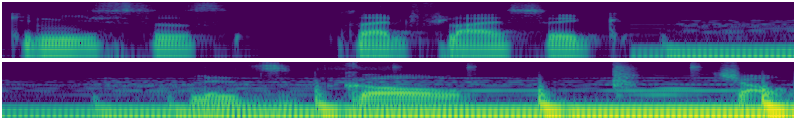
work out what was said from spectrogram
Genießt es, seid fleißig. Let's go. Ciao.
